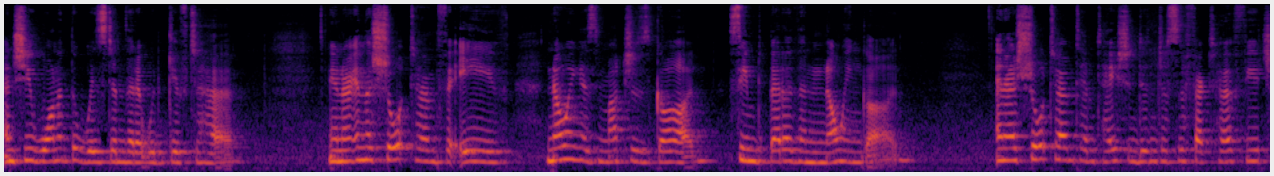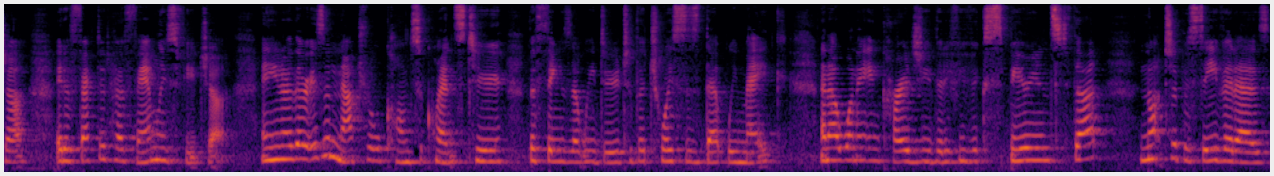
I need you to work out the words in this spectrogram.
and she wanted the wisdom that it would give to her. You know, in the short term for Eve, knowing as much as God seemed better than knowing God. And her short term temptation didn't just affect her future, it affected her family's future. And you know, there is a natural consequence to the things that we do, to the choices that we make. And I want to encourage you that if you've experienced that, not to perceive it as,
